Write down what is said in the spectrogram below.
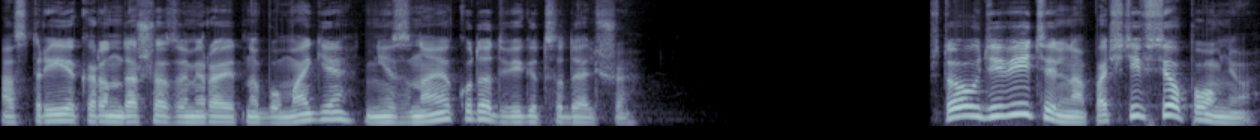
Острие карандаша замирает на бумаге, не зная, куда двигаться дальше. Что удивительно, почти все помню.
